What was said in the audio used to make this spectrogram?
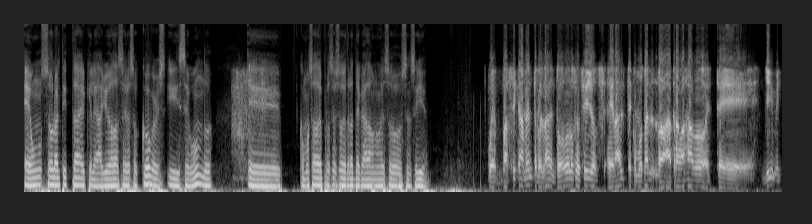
¿es un solo artista el que le ha ayudado a hacer esos covers? Y segundo, eh, ¿cómo se ha dado el proceso detrás de cada uno de esos sencillos? Pues básicamente, ¿verdad? En todos los sencillos, el arte como tal lo ha trabajado este Jimmy.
